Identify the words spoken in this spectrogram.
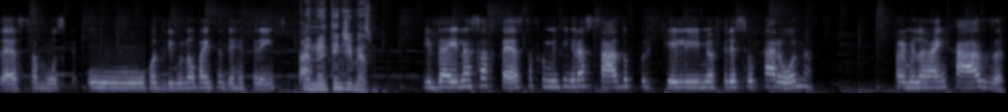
essa música. O Rodrigo não vai entender referência, tá? Eu não entendi mesmo. E daí nessa festa foi muito engraçado, porque ele me ofereceu carona para me levar em casa.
